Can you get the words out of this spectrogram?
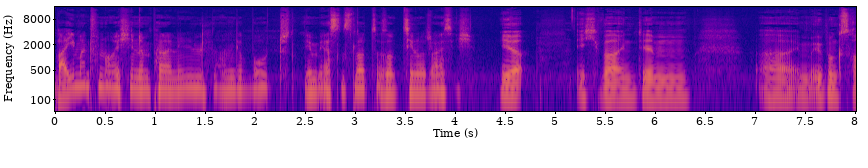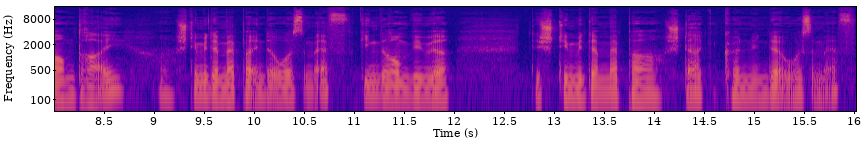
War jemand von euch in einem Parallelangebot im ersten Slot, also 10.30 Uhr? Ja, ich war in dem äh, im Übungsraum 3, Stimme der Mapper in der OSMF. Ging darum, wie wir die Stimme der Mapper stärken können in der OSMF.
